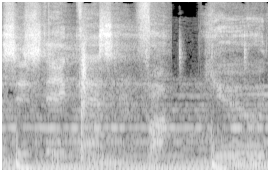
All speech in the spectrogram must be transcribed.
This is the cast. Fuck you.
